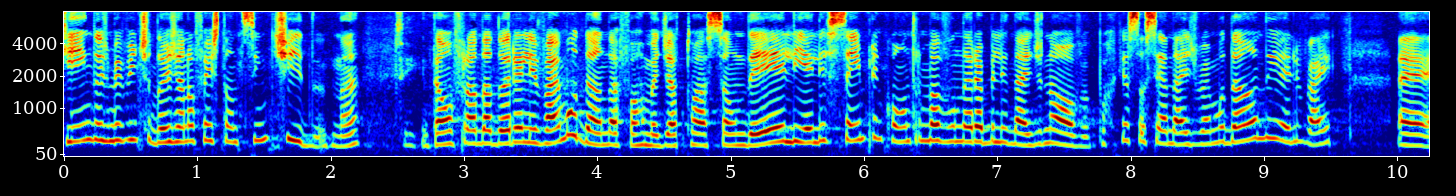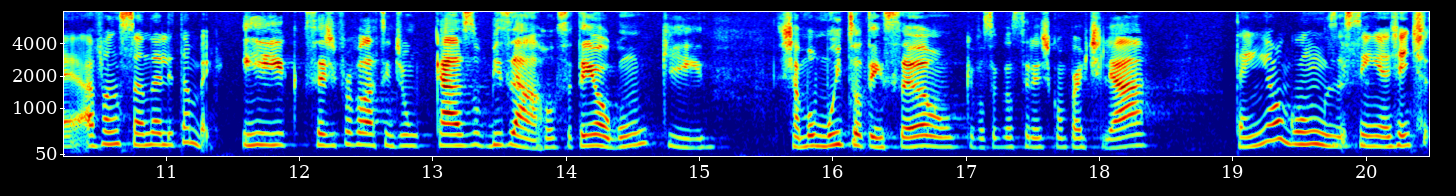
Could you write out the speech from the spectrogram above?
que em 2022 já não fez tanto sentido, né? Sim. Então o fraudador ele vai mudando a forma de atuação dele e ele sempre encontra uma vulnerabilidade nova, porque a sociedade vai mudando e ele vai é, avançando ali também. E se a gente for falar assim, de um caso bizarro, você tem algum que chamou muito sua atenção, que você gostaria de compartilhar? Tem alguns, assim, a gente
